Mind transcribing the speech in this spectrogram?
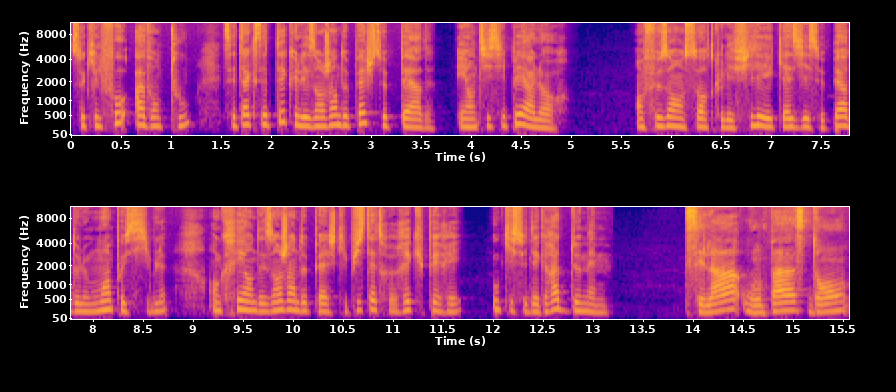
ce qu'il faut avant tout, c'est accepter que les engins de pêche se perdent et anticiper alors en faisant en sorte que les filets et casiers se perdent le moins possible, en créant des engins de pêche qui puissent être récupérés ou qui se dégradent d'eux-mêmes. C'est là où on passe dans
